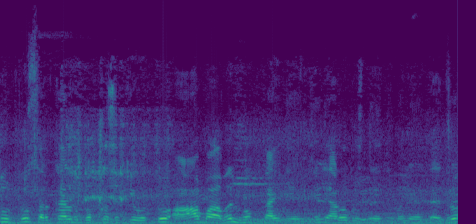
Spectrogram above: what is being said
ದುಡ್ಡು ಸರ್ಕಾರದ ಬೊಕ್ಕಸಕ್ಕೆ ಹೊತ್ತು ಆ ಬಾಬಲ್ಲಿ ಹೋಗ್ತಾ ಇದೆ ಅಂತೇಳಿ ಯಾರೋ ಒಬ್ಬರು ಸ್ನೇಹಿತರು ಬಂದು ಹೇಳ್ತಾ ಇದ್ರು.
